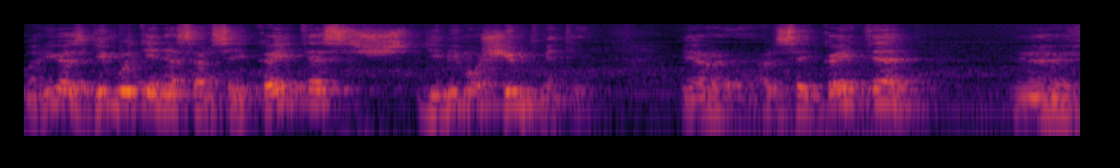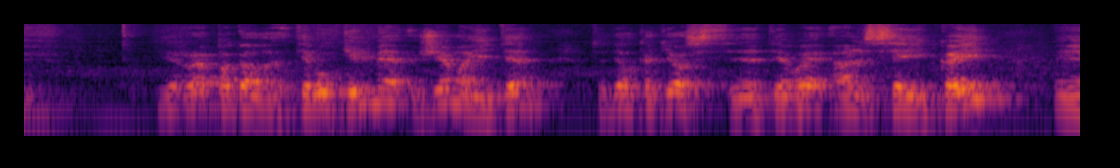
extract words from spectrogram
Marijos Gimbutienės Alseikaitės gimimo šimtmetį. Ir Alseikaitė e, yra pagal tėvų kilmę žemaitė, todėl kad jos tėvai Alseikai e,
